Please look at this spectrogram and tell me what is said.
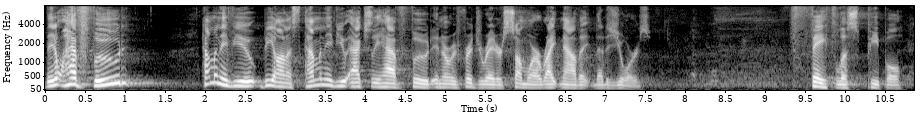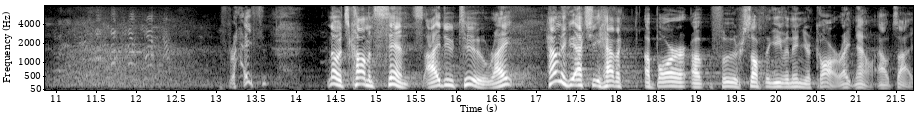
They don't have food? How many of you, be honest, how many of you actually have food in a refrigerator somewhere right now that, that is yours? Faithless people. right? No, it's common sense. I do too, right? How many of you actually have a, a bar of food or something even in your car right now outside.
